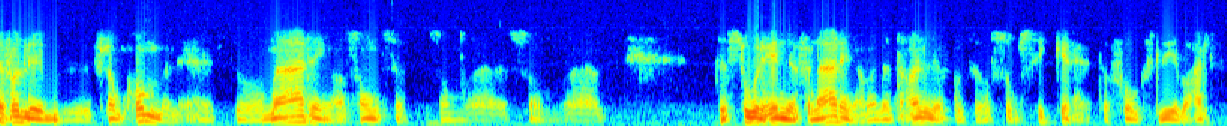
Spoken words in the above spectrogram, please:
selvfølgelig framkommelighet og næringa sånn sett som, eh, som eh, det store hinder for næringa, men dette handler faktisk også om sikkerhet og folks liv og helse.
